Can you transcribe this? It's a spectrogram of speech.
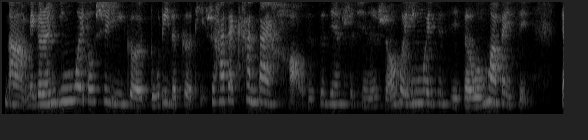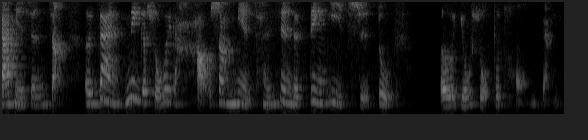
那每个人因为都是一个独立的个体，所以他在看待好的这件事情的时候，会因为自己的文化背景、家庭生长，而在那个所谓的好上面呈现的定义尺度而有所不同。这样子，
